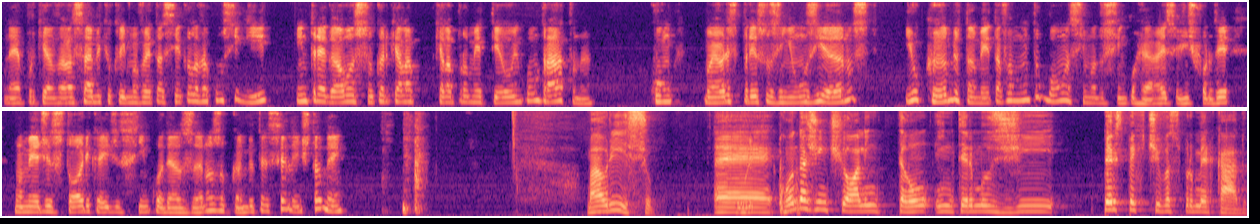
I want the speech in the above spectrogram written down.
né? Porque ela sabe que o clima vai estar tá seco, ela vai conseguir entregar o açúcar que ela, que ela prometeu em contrato, né? Com maiores preços em 11 anos e o câmbio também estava muito bom, acima dos cinco reais. Se a gente for ver uma média histórica aí de 5 a 10 anos, o câmbio está excelente também. Maurício, É, quando a gente olha, então, em termos de perspectivas para o mercado,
